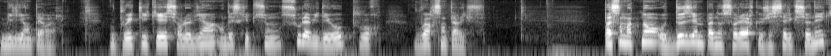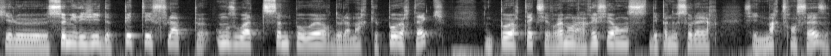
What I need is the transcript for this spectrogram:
mAh. Vous pouvez cliquer sur le lien en description sous la vidéo pour voir son tarif. Passons maintenant au deuxième panneau solaire que j'ai sélectionné, qui est le semi-rigide PT Flap 11 watts Sun Power de la marque PowerTech. Donc PowerTech, c'est vraiment la référence des panneaux solaires. C'est une marque française.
